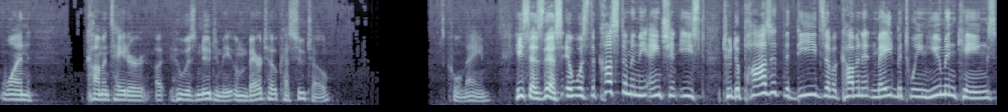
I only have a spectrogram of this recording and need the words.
One commentator uh, who was new to me, Umberto Cassuto. It's a cool name. He says this It was the custom in the ancient East to deposit the deeds of a covenant made between human kings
